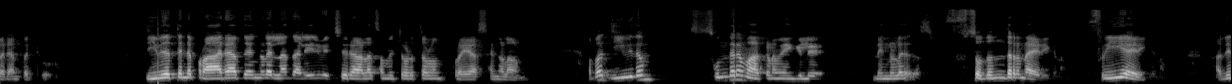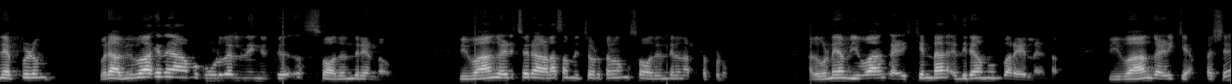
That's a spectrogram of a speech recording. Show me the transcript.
വരാൻ പറ്റുള്ളൂ. ജീവിതത്തിന്റെ പ്രാരാബ്ദങ്ങളെല്ലാം തലയിൽ വെച്ച ഒരാളെ സംബന്ധിച്ചിടത്തോളം പ്രയാസങ്ങളാണ്. അപ്പൊ ജീവിതം സുന്ദരമാക്കണമെങ്കിൽ നിങ്ങൾ സ്വതന്ത്രനായിരിക്കണം ഫ്രീ ആയിരിക്കണം. അതിനെപ്പോഴും ഒരു അവിവാഹിതനാകുമ്പോൾ കൂടുതൽ നിങ്ങൾക്ക് സ്വാതന്ത്ര്യം ഉണ്ടാവും. വിവാഹം കഴിച്ച ഒരാളെ സംബന്ധിച്ചിടത്തോളം സ്വാതന്ത്ര്യം നഷ്ടപ്പെടും. അതുകൊണ്ട് ഞാൻ വിവാഹം കഴിക്കേണ്ട എതിരാന്നും പറയല്ല കേട്ടോ. വിവാഹം കഴിക്കാം. പക്ഷെ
